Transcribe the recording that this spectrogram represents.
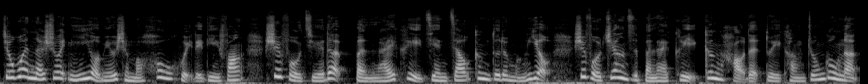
就问呢说你有没有什么后悔的地方？是否觉得本来可以建交更多的盟友？是否这样子本来可以更好的对抗中共呢？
